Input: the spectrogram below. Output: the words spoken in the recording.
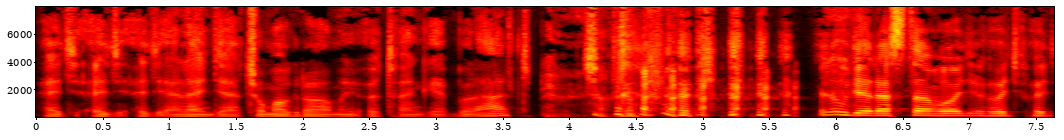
egy, egy, egy lengyel csomagra, ami 50 gépből állt, és és úgy éreztem, hogy, hogy, hogy,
